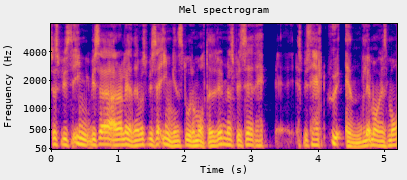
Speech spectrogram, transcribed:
Så jeg spiser ing, hvis jeg er alene hjemme, spiser jeg ingen store måltider. Men jeg spiser, jeg spiser helt uendelig mange små.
